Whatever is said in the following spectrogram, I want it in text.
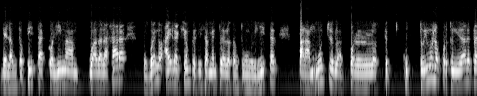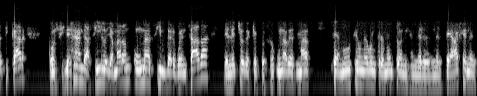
de la autopista Colima-Guadalajara, pues bueno, hay reacción precisamente de los automovilistas. Para muchos, por los que tuvimos la oportunidad de platicar, consideran así, lo llamaron una sinvergüenzada, el hecho de que, pues, una vez más, se anuncia un nuevo incremento en, el, peaje, en el,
